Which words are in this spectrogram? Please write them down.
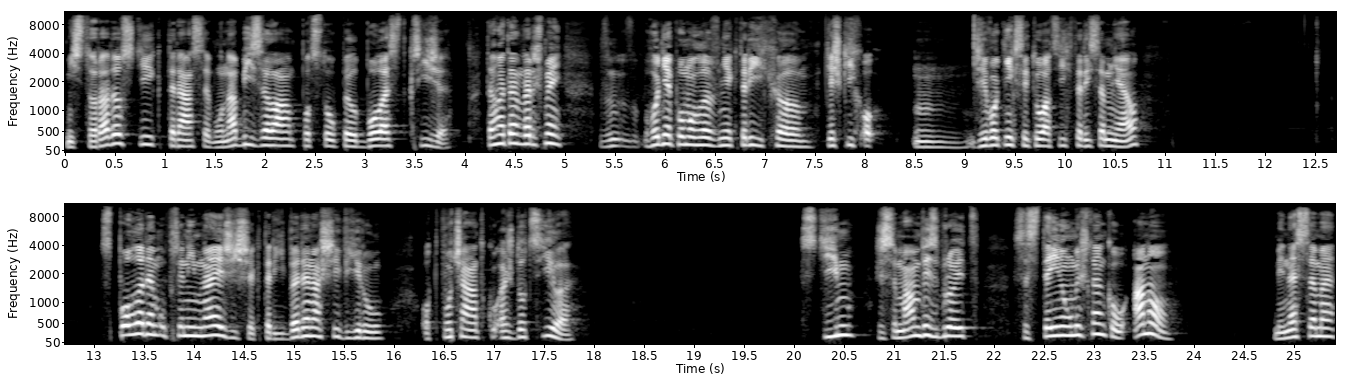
Místo radosti, která se mu nabízela, podstoupil bolest kříže. Tenhle ten verš mi hodně pomohl v některých eh, těžkých mm, životních situacích, které jsem měl. S pohledem upřeným na Ježíše, který vede naši víru od počátku až do cíle. S tím, že se mám vyzbrojit se stejnou myšlenkou. Ano, my neseme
